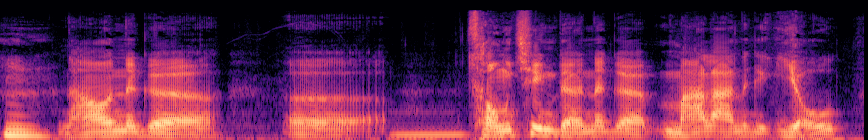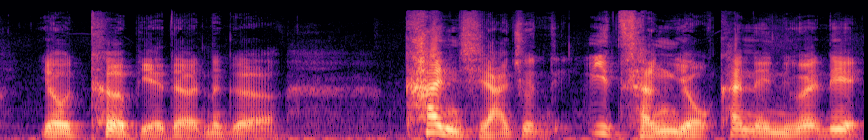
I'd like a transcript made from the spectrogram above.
嗯，然后那个呃，重庆的那个麻辣那个油又特别的那个，看起来就一层油，看着你会裂，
